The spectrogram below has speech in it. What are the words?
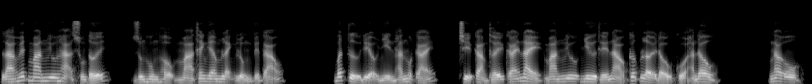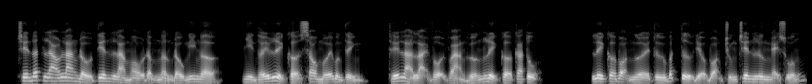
Là huyết man như hạ xuống tới dùng hùng hậu mà thanh âm lạnh lùng tuyệt cáo. Bất tử điệu nhìn hắn một cái, chỉ cảm thấy cái này man nhu như thế nào cướp lời đầu của hắn đâu. Nga ô, trên đất lão lang đầu tiên là màu đậm ngẩng đầu nghi ngờ, nhìn thấy lì cờ sau mới bừng tỉnh, thế là lại vội vàng hướng lì cờ ca tụng. Lì cờ bọn người từ bất tử điệu bọn chúng trên lưng nhảy xuống.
